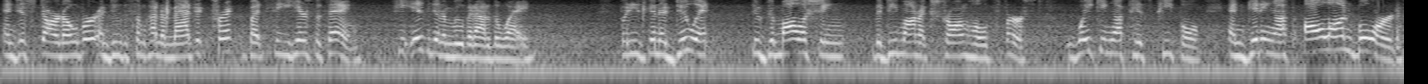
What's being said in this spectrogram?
and just start over and do some kind of magic trick. But see, here's the thing he is going to move it out of the way, but he's going to do it through demolishing the demonic strongholds first, waking up his people and getting us all on board.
